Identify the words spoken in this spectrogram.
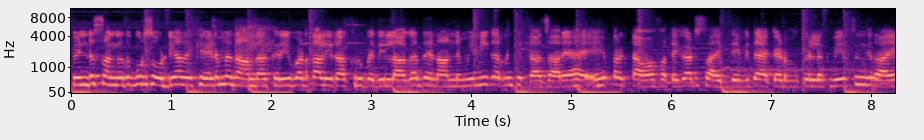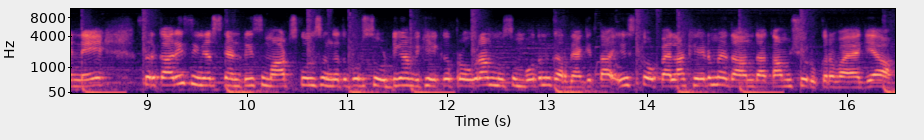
ਪਿੰਡ ਸੰਗਤਪੁਰ ਸੋਢੀਆਂ ਦੇ ਖੇਡ ਮੈਦਾਨ ਦਾ ਕਰੀਬ 48 ਲੱਖ ਰੁਪਏ ਦੀ ਲਾਗਤ ਦੇ ਨਾਲ ਨਵੀਨੀਕਰਨ ਕੀਤਾ ਜਾ ਰਿਹਾ ਹੈ। ਇਹ ਪ੍ਰਗਟਾਵਾ ਫਤਿਹਗੜ੍ਹ ਸਾਹਿਬ ਦੇ ਵਿਧਾਇਕ ਐਡਵੋਕੇਟ ਲਖਵੀਰ ਸਿੰਘ ਰਾਏ ਨੇ ਸਰਕਾਰੀ senior secondary smart school Sangatpur Sodhian ਵਿਖੇ ਇੱਕ ਪ੍ਰੋਗਰਾਮ ਨੂੰ ਸੰਬੋਧਨ ਕਰਦਿਆਂ ਕੀਤਾ। ਇਸ ਤੋਂ ਪਹਿਲਾਂ ਖੇਡ ਮੈਦਾਨ ਦਾ ਕੰਮ ਸ਼ੁਰੂ ਕਰਵਾਇਆ ਗਿਆ।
